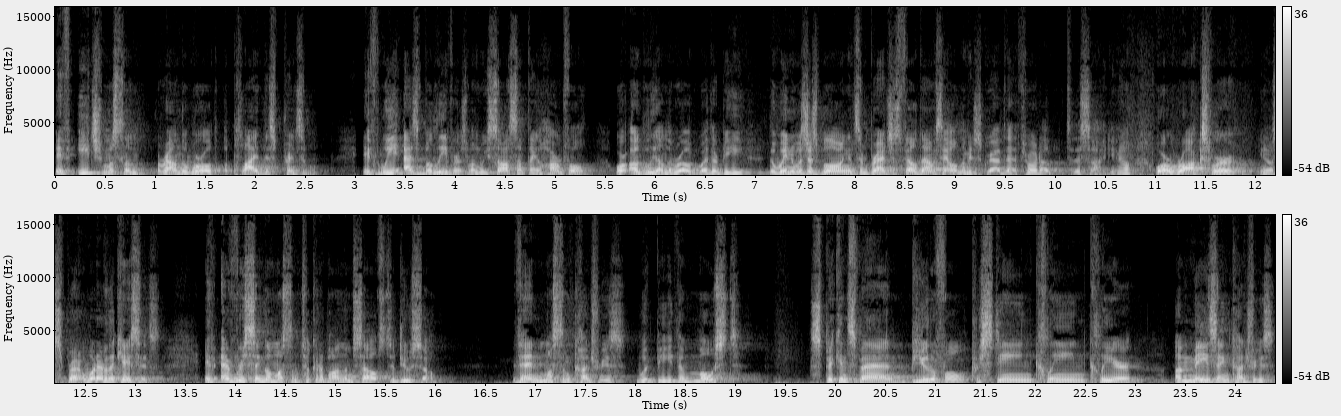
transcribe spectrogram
If each Muslim around the world applied this principle, if we as believers, when we saw something harmful or ugly on the road, whether it be the wind was just blowing and some branches fell down, we say, oh, let me just grab that, throw it out to the side, you know, or rocks were, you know, spread, whatever the case is. If every single Muslim took it upon themselves to do so, then Muslim countries would be the most spick and span, beautiful, pristine, clean, clear, amazing countries.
